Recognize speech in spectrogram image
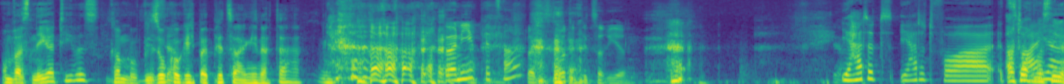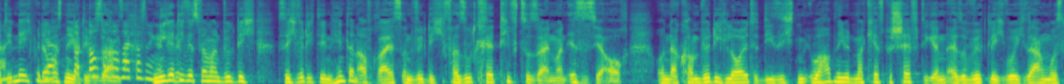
Und was Negatives? Komm, Wieso gucke ich bei Pizza eigentlich nach da? Bernie, Pizza? Vielleicht ist dort die Pizzeria. Ihr hattet, ihr hattet vor Ach zwei doch, was. Negatives. Nee, ich will da Ja, was Negatives doch, doch, sagen. Doch, sag was Negatives. Negativ ist, wenn man wirklich sich wirklich den Hintern aufreißt und wirklich versucht, kreativ zu sein. Man ist es ja auch. Und da kommen wirklich Leute, die sich überhaupt nicht mit Marquez beschäftigen. Also wirklich, wo ich sagen muss,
